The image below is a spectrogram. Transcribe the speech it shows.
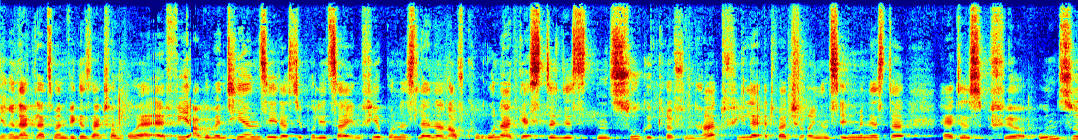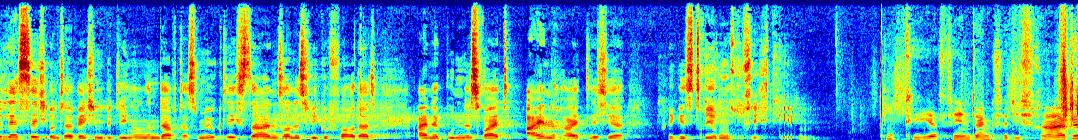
Verena Glatzmann, wie gesagt, vom ORF. Wie argumentieren Sie, dass die Polizei in vier Bundesländern auf Corona-Gästelisten zugegriffen hat? Viele, etwa Thüringens Innenminister, hält es für unzulässig. Unter welchen Bedingungen darf das möglich sein? Soll es, wie gefordert, eine bundesweit einheitliche Registrierungspflicht geben? Okay, ja, vielen Dank für die Frage.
